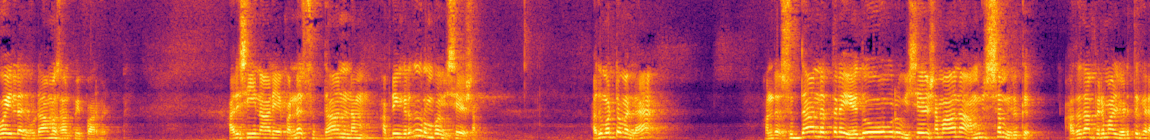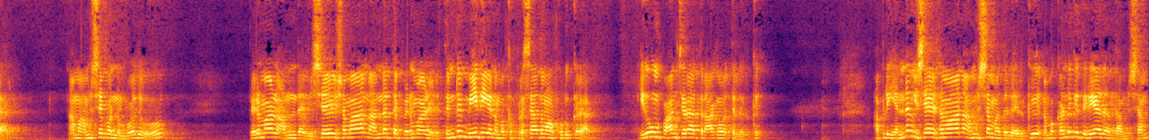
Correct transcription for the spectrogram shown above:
கோயிலில் அது விடாமல் சமர்ப்பிப்பார்கள். அரிசினாலே பண்ண சுத்தான்னம் அப்படிங்கிறது ரொம்ப விசேஷம். அது மட்டுமல்ல அந்த சுத்தான்னத்தில் ஏதோ ஒரு விசேஷமான அம்சம் இருக்குது அதை தான் பெருமாள் எடுத்துக்கிறார். நம்ம அம்சம் பண்ணும்போது பெருமாள் அந்த விசேஷமான அன்னத்தை பெருமாள் எடுத்துட்டு மீதியை நமக்கு பிரசாதமாக கொடுக்குறார். இதுவும் பாஞ்சராத் ராகவத்தில் இருக்குது அப்படி என்ன விசேஷமான அம்சம் அதில் இருக்குது நம்ம கண்ணுக்கு தெரியாத அந்த அம்சம்.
